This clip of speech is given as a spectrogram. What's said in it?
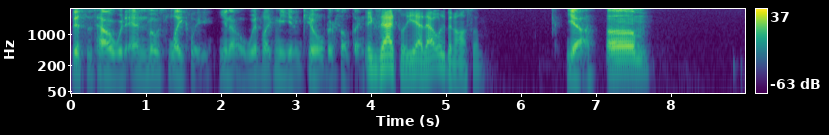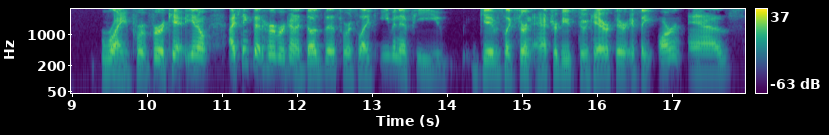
this is how it would end most likely, you know, with like me getting killed or something. exactly. Yeah, that would have been awesome. Yeah. Um right, for for a kid, you know, I think that Herbert kind of does this where it's like even if he gives like certain attributes to a character, if they aren't as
